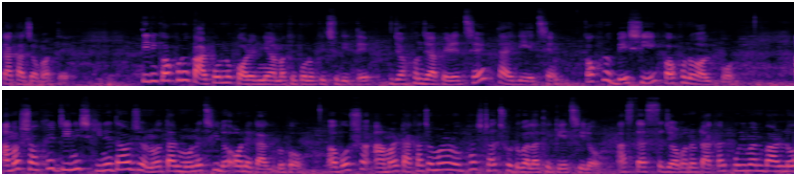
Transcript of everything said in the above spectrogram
টাকা জমাতে। তিনি কখনো কার্পণ্য করেননি আমাকে কোনো কিছু দিতে। যখন যা পেরেছে, তাই দিয়েছে। কখনো বেশি, কখনো অল্প। আমার শখের জিনিস কিনে দেওয়ার জন্য তার মনে ছিল অনেক আগ্রহ। অবশ্য আমার টাকা জমানোর অভ্যাসটা ছোটোবেলা থেকেই ছিল। আস্তে আস্তে জমানো টাকার পরিমাণ বাড়লো।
